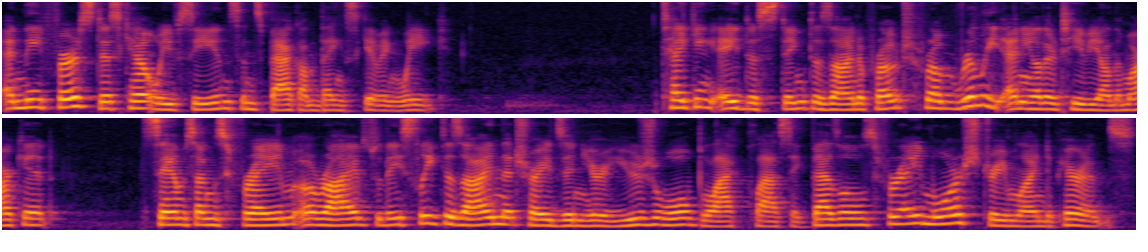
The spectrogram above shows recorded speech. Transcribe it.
and the first discount we've seen since back on Thanksgiving week. Taking a distinct design approach from really any other TV on the market, Samsung's frame arrives with a sleek design that trades in your usual black plastic bezels for a more streamlined appearance.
